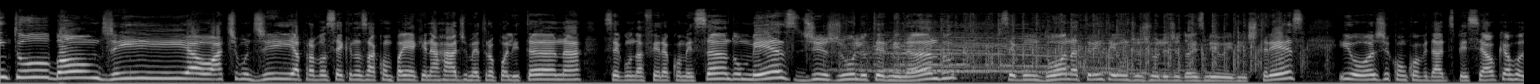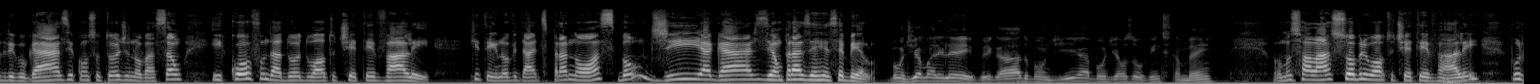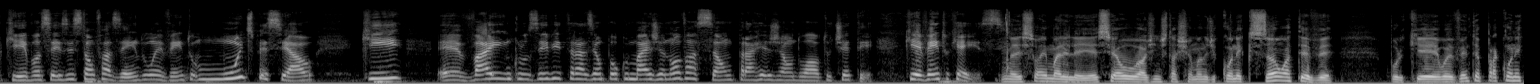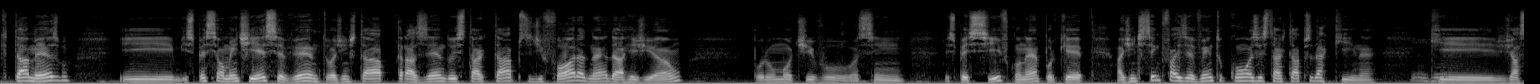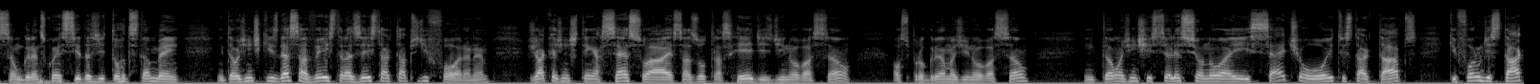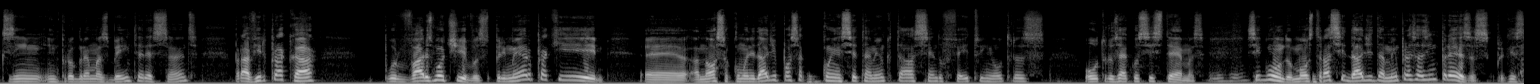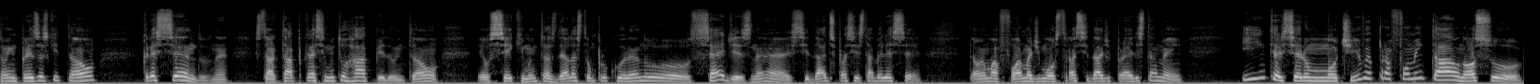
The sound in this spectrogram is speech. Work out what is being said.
Muito bom dia, ótimo dia para você que nos acompanha aqui na Rádio Metropolitana. Segunda-feira começando, mês de julho terminando, segundona, 31 de julho de 2023. E hoje com um convidado especial que é o Rodrigo Gazi, consultor de inovação e cofundador do Alto Tietê Valley que tem novidades para nós. Bom dia, Garzi, é um prazer recebê-lo. Bom dia, Marilei. Obrigado, bom dia. Bom dia aos ouvintes também. Vamos falar sobre o Alto Tietê Valley, porque vocês estão fazendo um evento muito especial que é, vai inclusive trazer um pouco mais de inovação para a região do Alto Tietê. Que evento que é esse? É isso aí, Marilei. Esse é o a gente está chamando de conexão à TV, porque o evento é para conectar mesmo. E especialmente esse evento, a gente está trazendo startups de fora né, da região por um motivo assim específico, né? Porque a gente sempre faz evento com as startups daqui, né? Uhum. Que já são grandes conhecidas de todos também. Então a gente quis dessa vez trazer startups de fora, né? Já que a gente tem acesso a essas outras redes de inovação, aos programas de inovação, então a gente selecionou aí sete ou oito startups que foram destaques em, em programas bem interessantes para vir para cá por vários motivos. Primeiro, para que é, a nossa comunidade possa conhecer também o que está sendo feito em outros outros ecossistemas. Uhum. Segundo, mostrar a cidade também para essas empresas, porque são empresas que estão crescendo, né? Startup cresce muito rápido, então eu sei que muitas delas estão procurando sedes, né? Cidades para se estabelecer. Então é uma forma de mostrar a cidade para eles também. E em terceiro motivo é para fomentar o nosso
